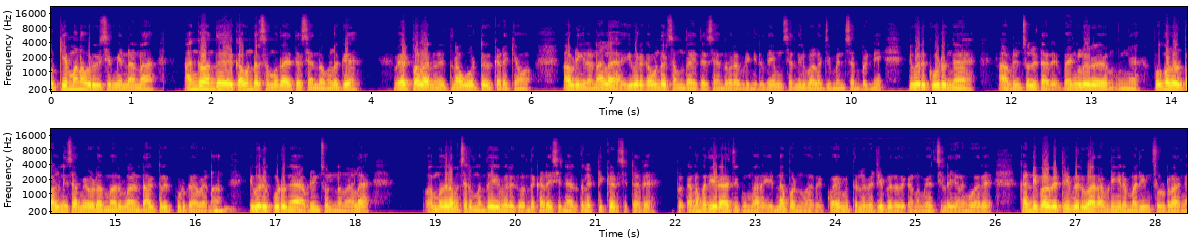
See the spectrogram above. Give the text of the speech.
முக்கியமான ஒரு விஷயம் என்னென்னா அங்கே வந்து கவுண்டர் சமுதாயத்தை சேர்ந்தவங்களுக்கு வேட்பாளர் நிறுத்தினா ஓட்டு கிடைக்கும் அப்படிங்கிறனால இவர் கவுண்டர் சமுதாயத்தை சேர்ந்தவர் அப்படிங்கிறதையும் செந்தில் பாலாஜி மென்ஷன் பண்ணி இவர் கூடுங்க அப்படின்னு சொல்லிட்டாரு. பெங்களூர் பொங்கலூர் பழனிசாமியோட மருமகன் டாக்டருக்கு கொடுக்க வேணாம் இவருக்கு கொடுங்க அப்படின்னு சொன்னனால முதலமைச்சரும் வந்து இவருக்கு வந்து கடைசி நேரத்தில் டிக் அடிச்சிட்டாரு. இப்போ கணபதி ராஜகுமார் என்ன பண்ணுவார்? கோயம்புத்தூரில் வெற்றி பெறுவதற்கான முயற்சியில் இறங்குவார். கண்டிப்பாக வெற்றி பெறுவார் அப்படிங்கிற மாதிரியும் சொல்கிறாங்க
